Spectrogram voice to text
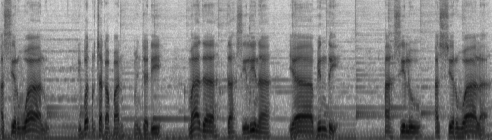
Asirwalu Dibuat percakapan menjadi Mada tahsilina ya binti Ahsilu asirwala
